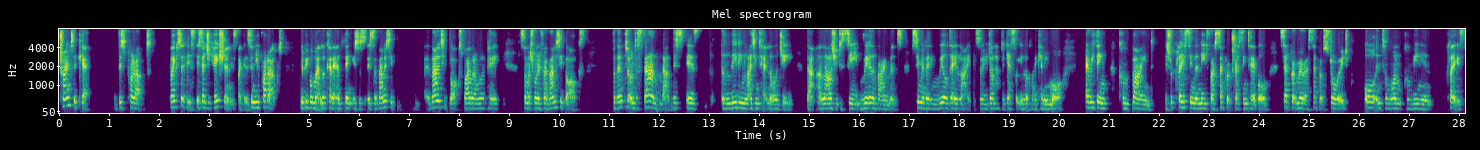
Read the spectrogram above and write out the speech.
trying to get this product. Like you said, it's, it's education. It's like it's a new product. Know, people might look at it and think it's just it's a vanity vanity box. Why would I want to pay so much money for a vanity box? For them to understand that this is the leading lighting technology that allows you to see real environments, simulating real daylight, so you don't have to guess what you look like anymore. Everything combined is replacing the need for a separate dressing table, separate mirror, separate storage, all into one convenient place.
